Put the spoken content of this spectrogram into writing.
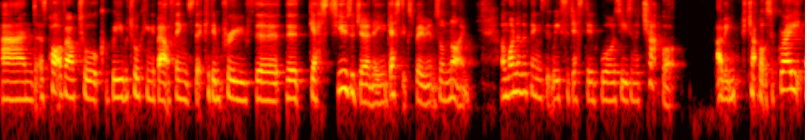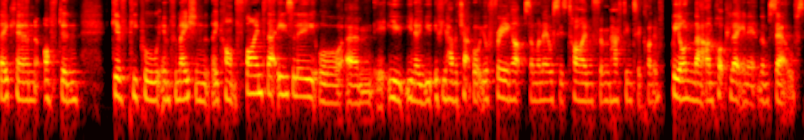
And as part of our talk, we were talking about things that could improve the, the guest's user journey and guest experience online. And one of the things that we suggested was using a chatbot. I mean, chatbots are great. They can often give people information that they can't find that easily or um, you you know you, if you have a chatbot you're freeing up someone else's time from having to kind of be on that and populating it themselves.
